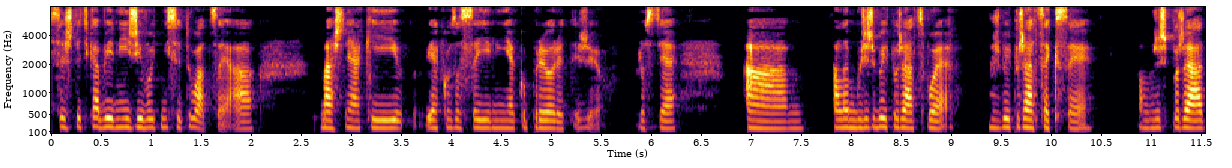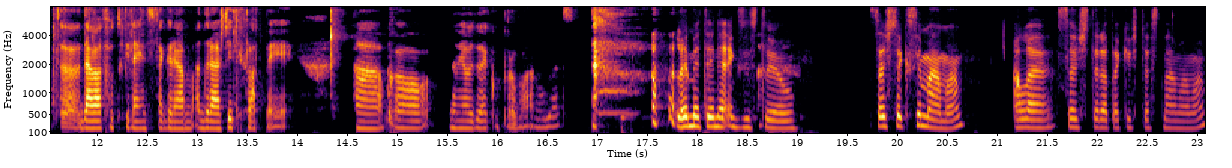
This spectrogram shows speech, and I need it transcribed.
jsi teďka v jiný životní situaci a máš nějaký jako zase jiný jako priority, že jo. Prostě a, ale můžeš být pořád svoje. Můžeš být pořád sexy a můžeš pořád eh, dávat fotky na Instagram a dráždit chlapy. A jako nemělo to jako problém vůbec. Limity neexistují. Seš sexy máma, ale seš teda taky šťastná máma?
